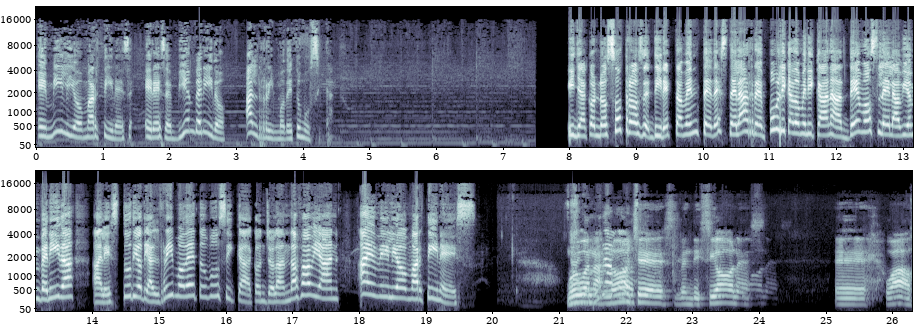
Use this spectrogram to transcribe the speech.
Emilio Martínez, eres bienvenido al ritmo de tu música. Y ya con nosotros directamente desde la República Dominicana, démosle la bienvenida al estudio de Al ritmo de tu música con Yolanda Fabián a Emilio Martínez. Muy buenas noches, bendiciones. Eh, wow,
